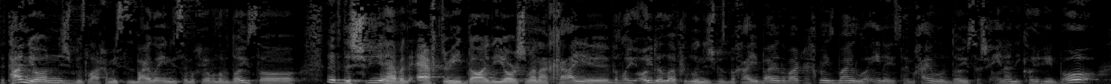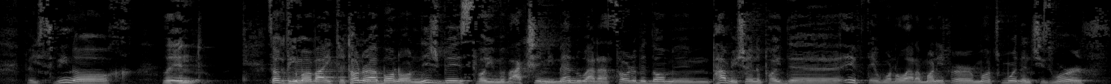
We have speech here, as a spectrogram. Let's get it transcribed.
The Tanya, nish bislach Mrs. Baila, any sem chayav lev doisa. If the Shviya happened after he died, the Yorshim an achayiv, lo yoida lefilu, nish bis bechayiv Baila, vakach meis Baila, ene sem chayav lev doisa, she'ena ni koiri bo, veisvinoch leintu. Sagt mal weiter, Toner Abono, nicht bis, mevakshim, imenu, ad asore bedomim, pami, shayna poide, if they want a lot of money for her, much more than she's worth,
